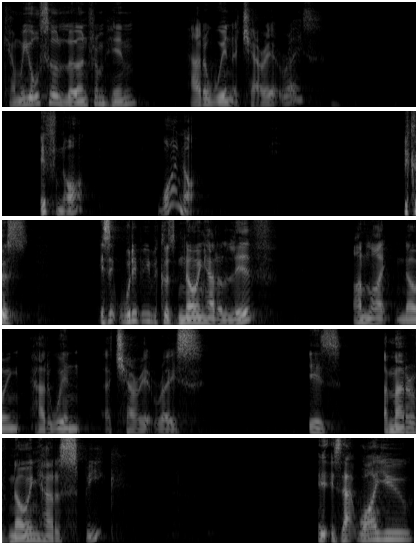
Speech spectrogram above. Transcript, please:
can we also learn from him how to win a chariot race? If not, why not? Because is it, would it be because knowing how to live, unlike knowing how to win a chariot race, is a matter of knowing how to speak? Is that why you,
